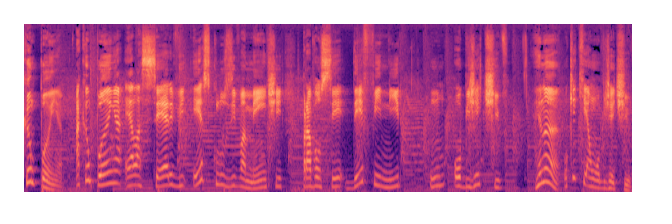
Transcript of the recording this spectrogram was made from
campanha. A campanha ela serve exclusivamente para você definir um objetivo. Renan, o que é um objetivo?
